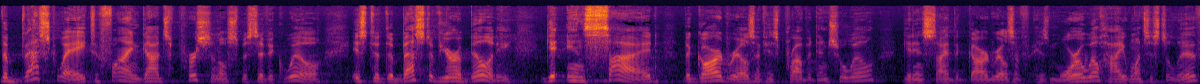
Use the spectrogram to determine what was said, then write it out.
The best way to find God's personal, specific will is to the best of your ability get inside the guardrails of His providential will, get inside the guardrails of His moral will, how He wants us to live,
